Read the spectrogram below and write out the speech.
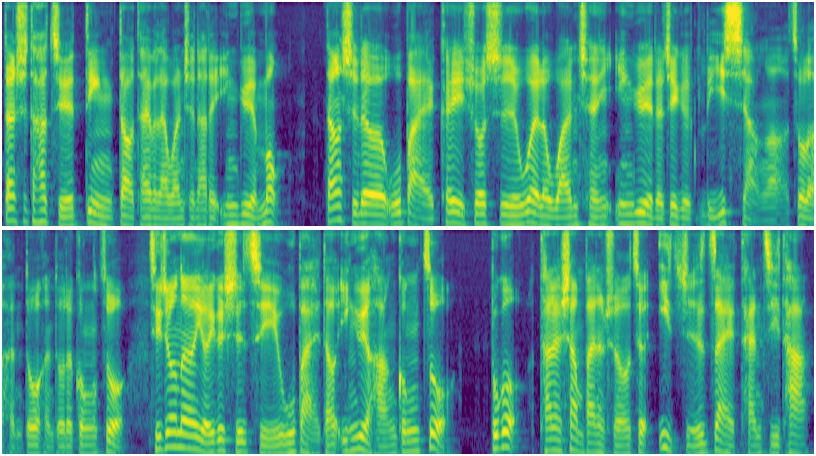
但是他决定到台北来完成他的音乐梦。当时的伍佰可以说是为了完成音乐的这个理想啊，做了很多很多的工作。其中呢，有一个时期，伍佰到音乐行工作。不过他在上班的时候就一直在弹吉他。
